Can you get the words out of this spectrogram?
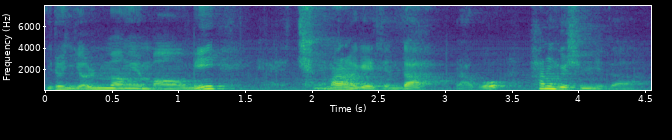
이런 열망의 마음이 충만하게 된다라고 하는 것입니다.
